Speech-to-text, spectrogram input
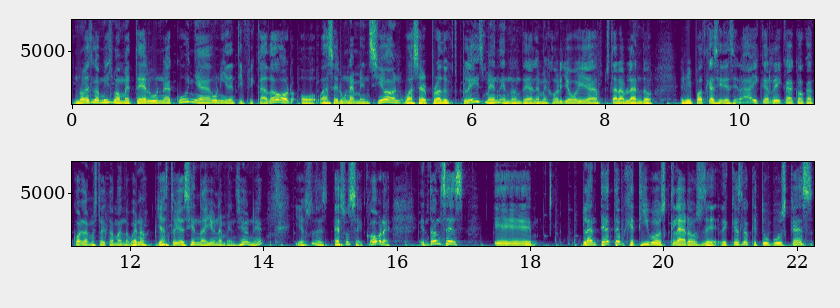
no es lo mismo meter una cuña, un identificador o hacer una mención o hacer product placement, en donde a lo mejor yo voy a estar hablando en mi podcast y decir, ay, qué rica Coca-Cola me estoy tomando. Bueno, ya estoy haciendo ahí una mención, ¿eh? Y eso, eso se cobra. Entonces, eh, planteate objetivos claros de, de, qué es lo que tú buscas,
